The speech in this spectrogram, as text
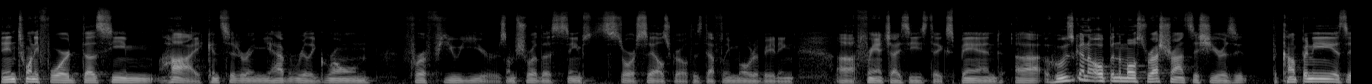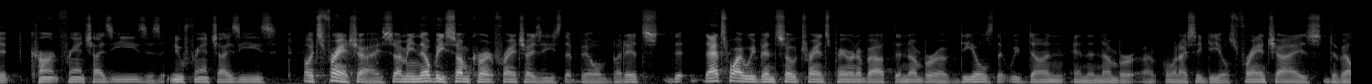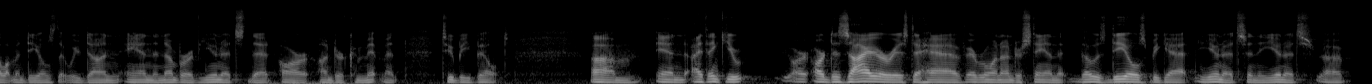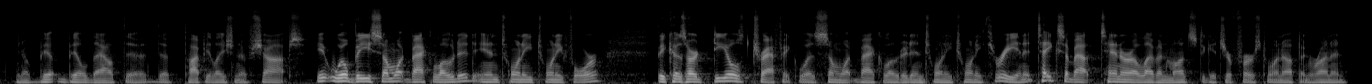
in 24 does seem high, considering you haven't really grown for a few years. I'm sure the same store sales growth is definitely motivating uh, franchisees to expand. Uh, who's going to open the most restaurants this year? Is it the company? Is it current franchisees? Is it new franchisees? Oh, it's franchise. I mean, there'll be some current franchisees that build, but it's th- that's why we've been so transparent about the number of deals that we've done and the number. Of, when I say deals, franchise development deals that we've done, and the number of units that are under commitment to be built. Um, and I think you our, our, desire is to have everyone understand that those deals begat units, and the units, uh, you know, bu- build out the the population of shops. It will be somewhat backloaded in 2024 because our deal traffic was somewhat backloaded in 2023, and it takes about 10 or 11 months to get your first one up and running.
